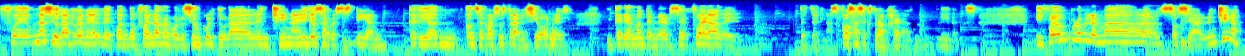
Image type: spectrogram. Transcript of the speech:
fue una ciudad rebelde cuando fue la revolución cultural en China. Ellos se resistían, querían conservar sus tradiciones y querían mantenerse fuera de, de- de las cosas extranjeras, ¿no? Y demás. Y fue un problema social en China.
